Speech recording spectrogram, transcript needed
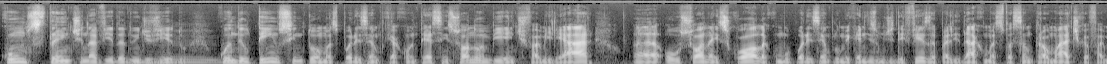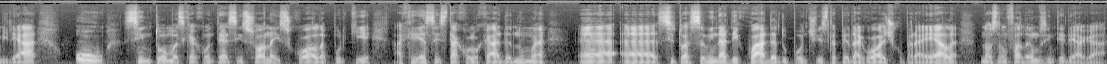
constante na vida do indivíduo. Hum. Quando eu tenho sintomas, por exemplo, que acontecem só no ambiente familiar uh, ou só na escola, como por exemplo o mecanismo de defesa para lidar com uma situação traumática familiar, ou sintomas que acontecem só na escola porque a criança está colocada numa uh, uh, situação inadequada do ponto de vista pedagógico para ela, nós não falamos em TDAH.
